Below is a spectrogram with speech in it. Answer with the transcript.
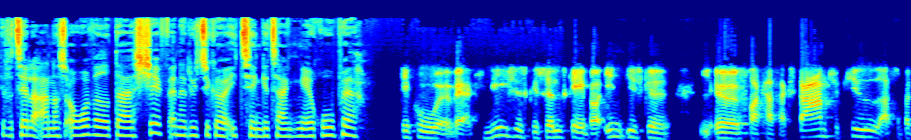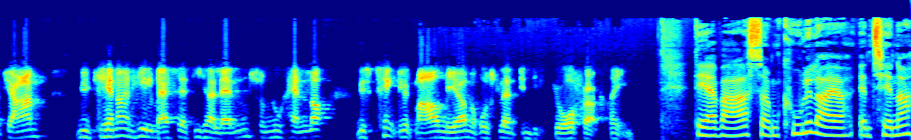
Det fortæller Anders Overvad, der er chefanalytiker i Tænketanken Europa. Det kunne øh, være kinesiske selskaber, indiske øh, fra Kazakhstan, Tyrkiet, Azerbaijan, vi kender en hel masse af de her lande, som nu handler mistænkeligt meget mere med Rusland, end de gjorde før krigen. Det er varer som kuglelejer, antenner,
